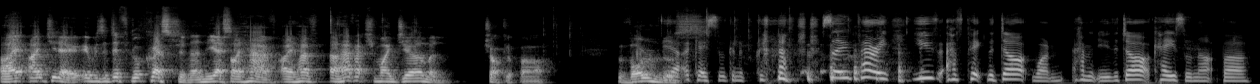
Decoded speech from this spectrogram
I, I, you know, it was a difficult question, and yes, I have. I have. I have actually my German chocolate bar. Walnuss. Yeah. Okay. So we're gonna. so Perry, you have picked the dark one, haven't you? The dark hazelnut bar.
